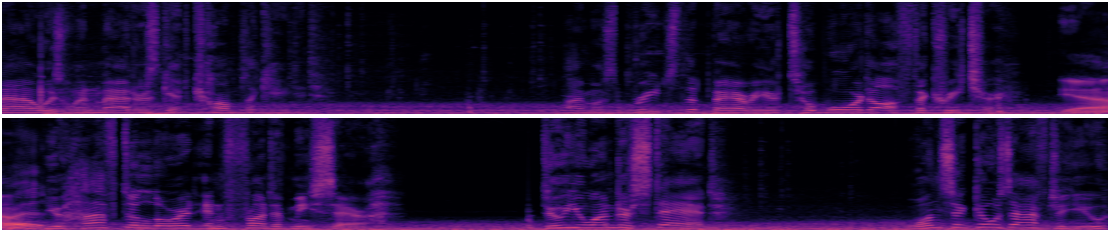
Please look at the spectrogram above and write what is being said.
Now is when matters get complicated. I must breach the barrier to ward off the creature. Yeah. What? You have to lure it in front of me, Sarah. Do you understand? Once it goes after you,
